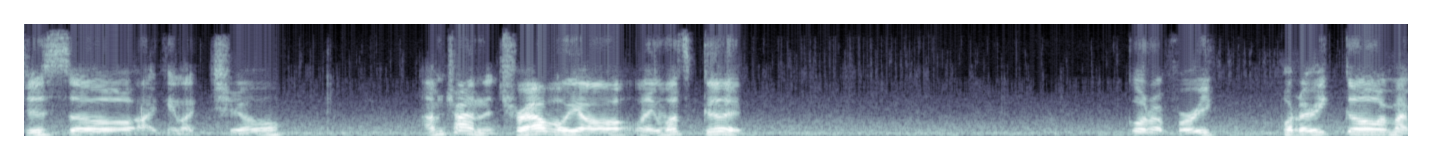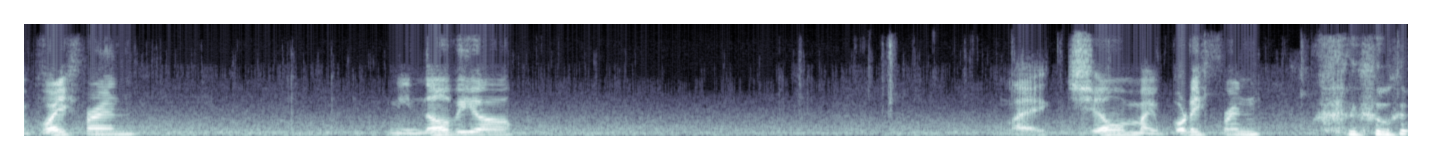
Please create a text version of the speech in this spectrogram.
just so I can like chill. I'm trying to travel, y'all. Like, what's good? Go to Puerto Rico, with my boyfriend, mi novio. Like, chill with my boyfriend.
